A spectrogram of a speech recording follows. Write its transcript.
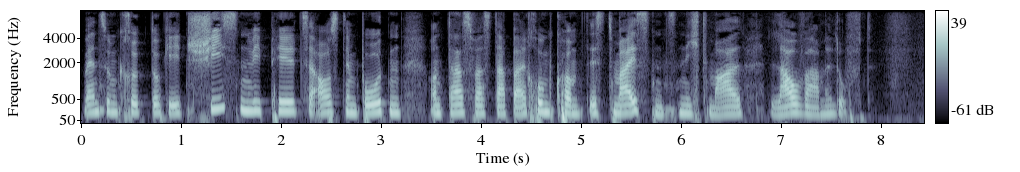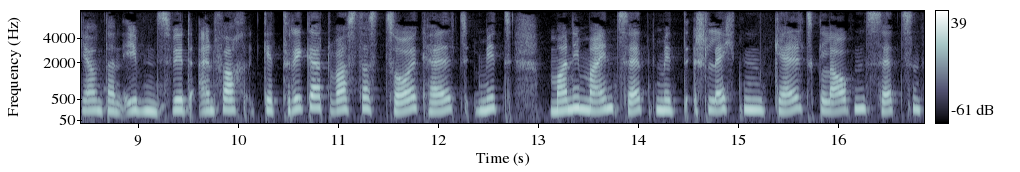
wenn es um Krypto geht, schießen wie Pilze aus dem Boden und das, was dabei rumkommt, ist meistens nicht mal lauwarme Luft. Ja, und dann eben, es wird einfach getriggert, was das Zeug hält mit Money Mindset, mit schlechten Geldglaubenssätzen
